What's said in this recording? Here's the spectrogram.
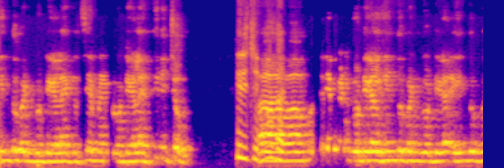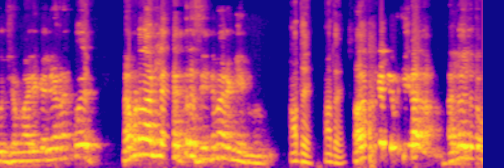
ഹിന്ദു പെൺകുട്ടികളെ ക്രിസ്ത്യൻ പെൺകുട്ടികളെ തിരിച്ചും മുസ്ലിം പെൺകുട്ടികൾ ഹിന്ദു പെൺകുട്ടികൾ ഹിന്ദു പുരുഷന്മാരെ കല്യാണം നമ്മുടെ നാട്ടിൽ എത്ര സിനിമ ഇറങ്ങിയിരുന്നു അതെ അതെ. അതൊക്കെ ലൗകികാതാണ് അല്ലല്ലോ.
